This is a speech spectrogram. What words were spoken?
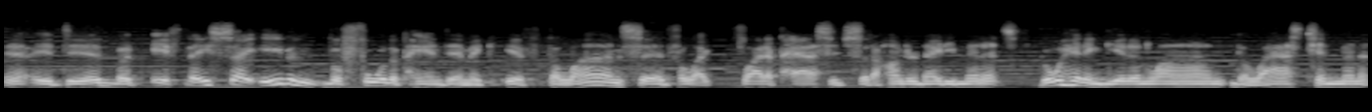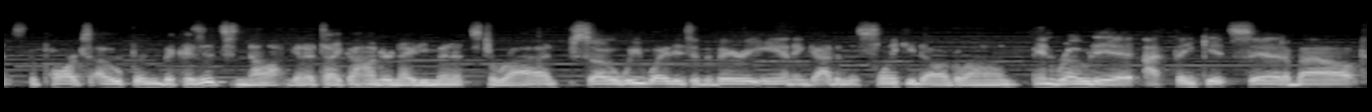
Yeah, it did. But if they say, even before the pandemic, if the line said for like Flight of Passage said 180 minutes, go ahead and get in line the last 10 minutes the park's open because it's not going to take 180 minutes to ride. So we waited to the very end and got in the Slinky Dog line and rode it. I think it said about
